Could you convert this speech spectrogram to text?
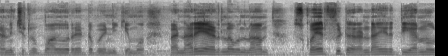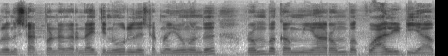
நினச்சிட்ருப்போம் அது ஒரு ரேட்டை போய் நிற்குமோ இப்போ நிறைய இடத்துல வந்துன்னா ஸ்கொயர் ஃபீட் ரெண்டாயிரத்தி இரநூறுலேருந்து ஸ்டார்ட் பண்ணுறாங்க ரெண்டாயிரத்தி நூறுலேருந்து ஸ்டார்ட் பண்ணுறாங்க இவங்க வந்து ரொம்ப கம்மியாக ரொம்ப குவாலிட்டியாக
